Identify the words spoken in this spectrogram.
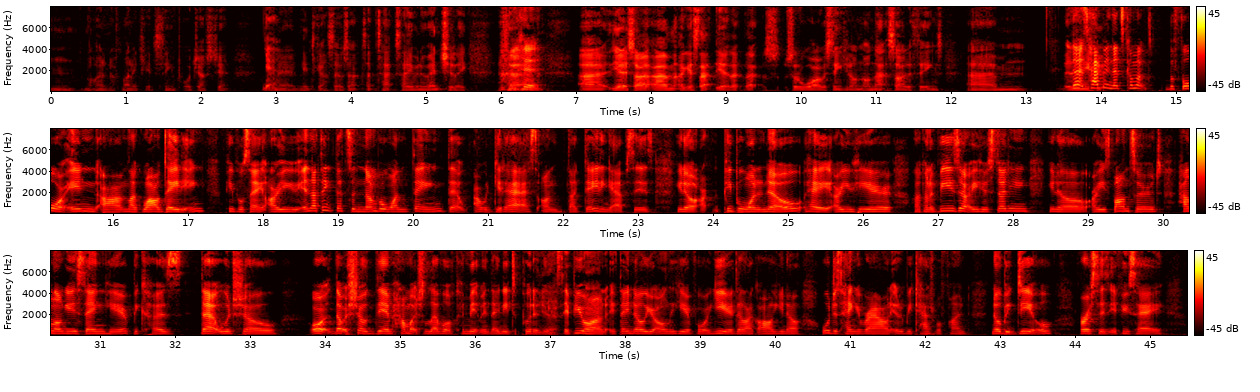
mm, not enough money to get to Singapore just yet. Yeah. And, uh, need to get ourselves out to that tax haven eventually. um, uh, yeah, so um, I guess that yeah that, that's sort of what I was thinking on, on that side of things. Um, That's if you- happened. That's come up before in um, like while dating. People saying, "Are you?" And I think that's the number one thing that I would get asked on like dating apps is, you know, are, people want to know, "Hey, are you here like on a visa? Are you here studying? You know, are you sponsored? How long are you staying here?" Because that would show, or that would show them how much level of commitment they need to put in Yeah, this. If you're yeah. on, if they know you're only here for a year, they're like, "Oh, you know, we'll just hang around. It'll be casual fun." no big deal versus if you say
